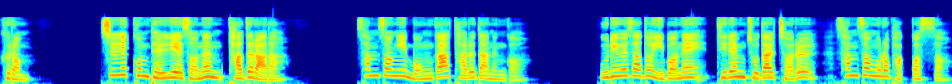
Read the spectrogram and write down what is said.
그럼. 실리콘밸리에서는 다들 알아. 삼성이 뭔가 다르다는 거. 우리 회사도 이번에 디램 조달처를 삼성으로 바꿨어.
